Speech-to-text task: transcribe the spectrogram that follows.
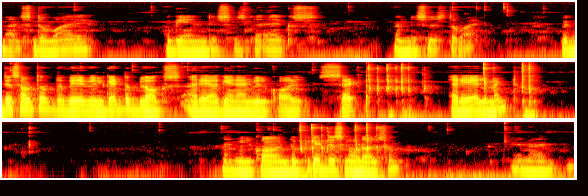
That's the y. Again this is the x and this is the y. With this out of the way we'll get the blocks array again and we'll call set array element. And we'll call duplicate this node also. And I'll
